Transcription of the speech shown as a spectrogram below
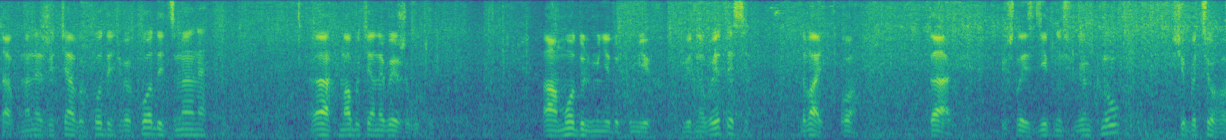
Так, в мене життя виходить, виходить з мене. Ах, мабуть, я не виживу тут. А, модуль мені допоміг відновитися. Давай, о. Так, пішли, здібність вимкнув, щоб цього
